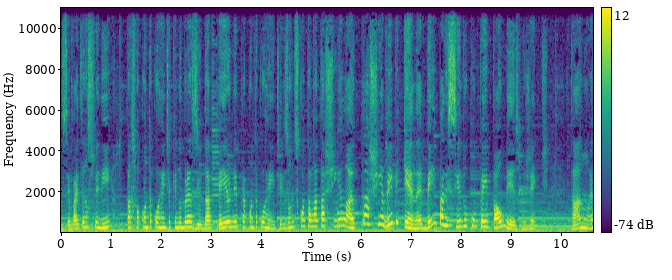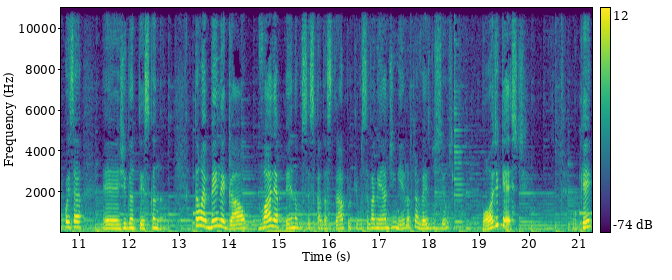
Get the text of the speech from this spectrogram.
você vai transferir para sua conta corrente aqui no Brasil, da Payoneer para a conta corrente. Eles vão descontar uma taxinha lá, taxinha bem pequena, é bem parecido com o PayPal mesmo, gente tá? Não é coisa é, gigantesca, não. Então é bem legal, vale a pena você se cadastrar porque você vai ganhar dinheiro através dos seus podcasts, ok?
